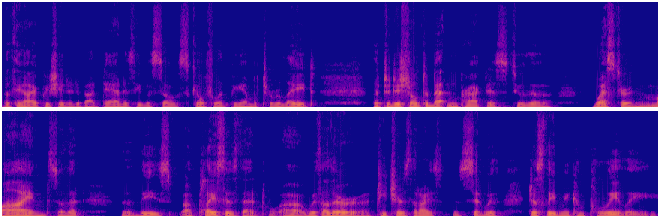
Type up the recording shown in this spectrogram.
the thing I appreciated about Dan is he was so skillful at being able to relate the traditional Tibetan practice to the Western mind so that these uh, places that uh, with other teachers that I sit with just leave me completely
